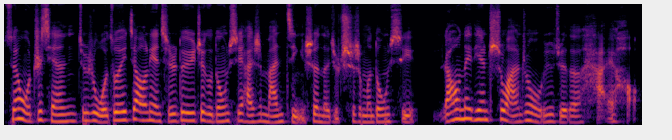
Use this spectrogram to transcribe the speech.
虽然我之前就是我作为教练，其实对于这个东西还是蛮谨慎的，就吃什么东西。然后那天吃完之后，我就觉得还好。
